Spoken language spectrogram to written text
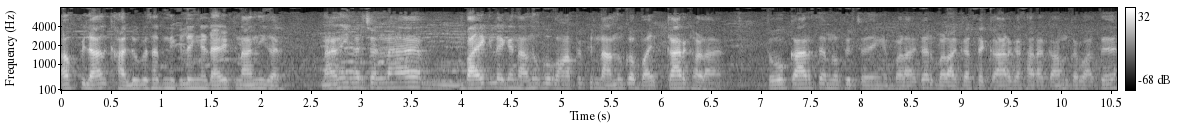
अब फ़िलहाल खालू के साथ निकलेंगे डायरेक्ट नानी घर नानी घर चलना है बाइक लेके। नानू को वहाँ पर फिर नानू का बाइक कार खड़ा है। तो वो कार से हम लोग फिर चलेंगे बढ़ाकर बढ़ाकर से कार का सारा काम करवाते हैं।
